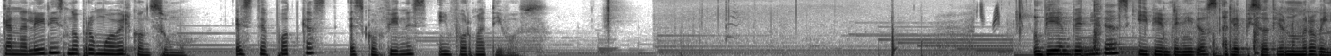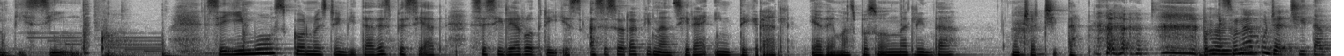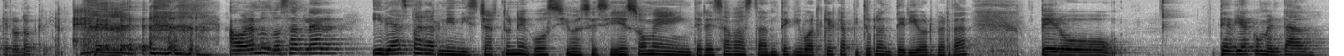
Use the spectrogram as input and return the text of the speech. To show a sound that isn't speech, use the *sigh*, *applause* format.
Canaliris no promueve el consumo. Este podcast es con fines informativos. Bienvenidas y bienvenidos al episodio número 25. Seguimos con nuestra invitada especial, Cecilia Rodríguez, asesora financiera integral y además pues una linda muchachita. *laughs* Porque es una muchachita, aunque no lo crean. *laughs* Ahora nos vas a hablar ideas para administrar tu negocio. Ceci, eso me interesa bastante, igual que el capítulo anterior, ¿verdad? Pero te había comentado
